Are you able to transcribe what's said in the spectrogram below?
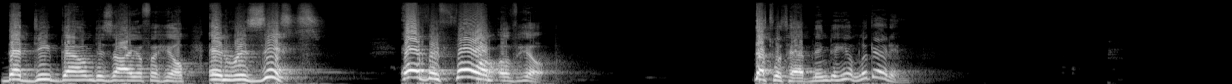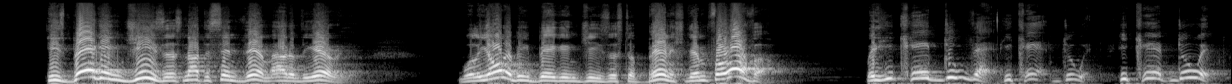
that deep down desire for help and resists every form of help. That's what's happening to him. Look at him. He's begging Jesus not to send them out of the area. Well, he ought to be begging Jesus to banish them forever. But he can't do that. He can't do it. He can't do it.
